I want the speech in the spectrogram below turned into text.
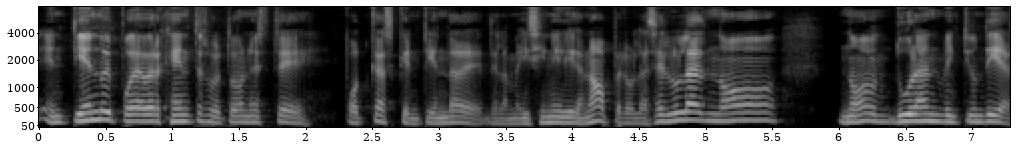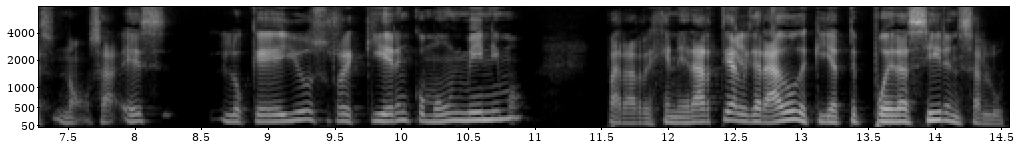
entiendo y puede haber gente, sobre todo en este podcast, que entienda de, de, la medicina y diga, no, pero las células no, no duran 21 días. No, o sea, es lo que ellos requieren como un mínimo para regenerarte al grado de que ya te puedas ir en salud,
